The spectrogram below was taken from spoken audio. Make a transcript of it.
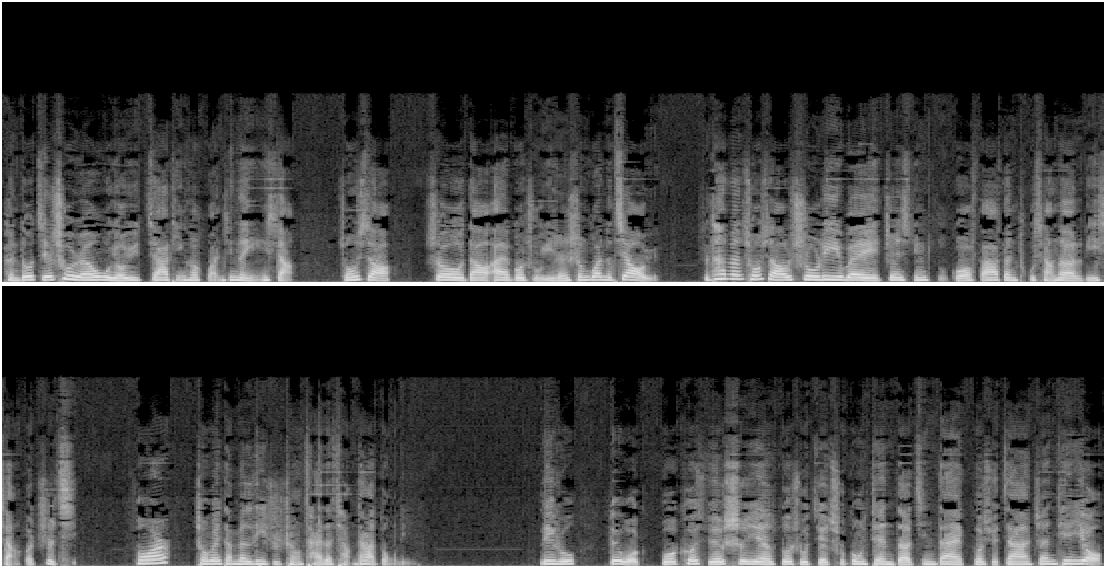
很多杰出人物由于家庭和环境的影响，从小受到爱国主义人生观的教育，使他们从小树立为振兴祖国、发愤图强的理想和志气，从而成为他们立志成才的强大动力。例如，对我国科学事业做出杰出贡献的近代科学家詹天佑、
